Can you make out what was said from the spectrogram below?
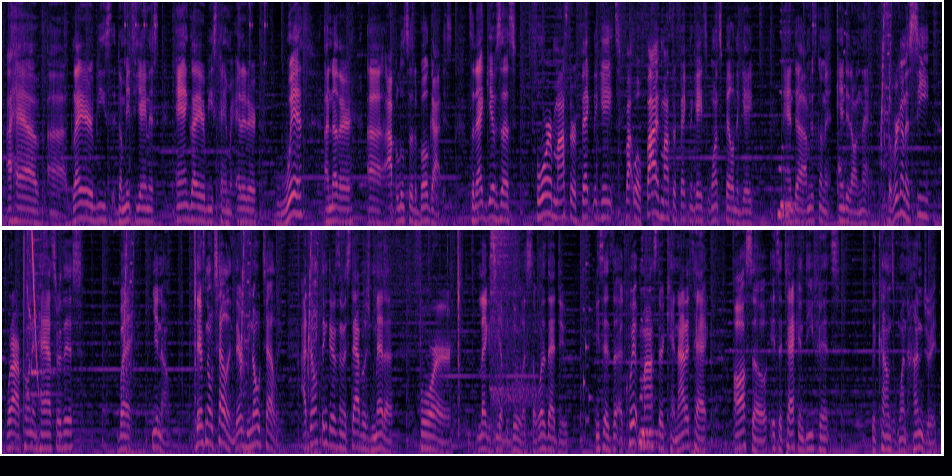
I have uh, Gladiator Beast Domitianus, and Gladiator Beast Tamer Editor with another uh, Apollousa the Bow Goddess. So that gives us four monster effect negates, five, well, five monster effect negates, one spell negate, and uh, I'm just gonna end it on that. So we're gonna see what our opponent has for this, but you know, there's no telling. There's no telling. I don't think there's an established meta for Legacy of the Duelist. So what does that do? He says the equipped monster cannot attack. Also, its attack and defense becomes 100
